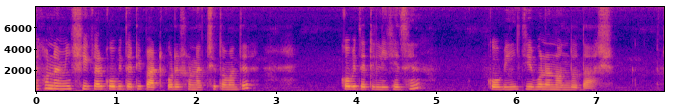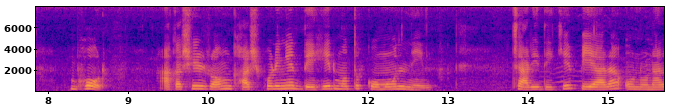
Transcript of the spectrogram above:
এখন আমি শিকার কবিতাটি পাঠ করে শোনাচ্ছি তোমাদের। কবিতাটি লিখেছেন কবি জীবনানন্দ দাস। ভোর, আকাশের রং ঘাস ফড়িংয়ের দেহের মতো কোমল নীল। চারিদিকে পেয়ারা ও নোনার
